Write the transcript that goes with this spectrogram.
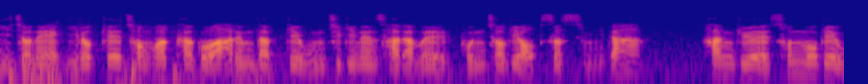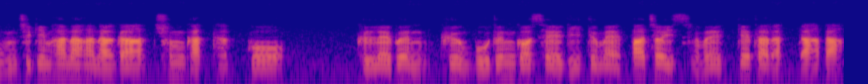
이전에 이렇게 정확하고 아름답게 움직이는 사람을 본 적이 없었습니다. 한규의 손목의 움직임 하나하나가 춤 같았고, 글렙은 그 모든 것의 리듬에 빠져 있음을 깨달았다.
